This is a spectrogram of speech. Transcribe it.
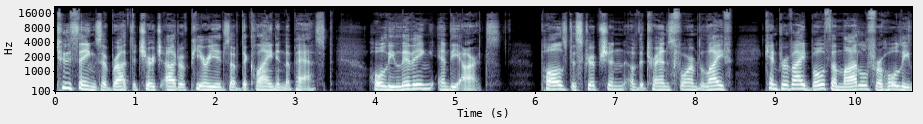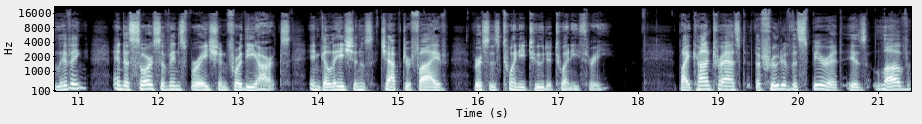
two things have brought the church out of periods of decline in the past holy living and the arts. Paul's description of the transformed life can provide both a model for holy living and a source of inspiration for the arts in Galatians chapter 5 verses 22 to 23. By contrast, the fruit of the Spirit is love,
